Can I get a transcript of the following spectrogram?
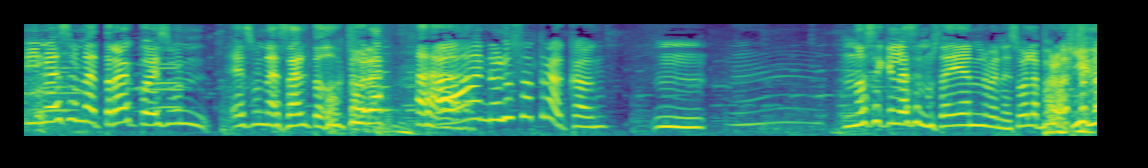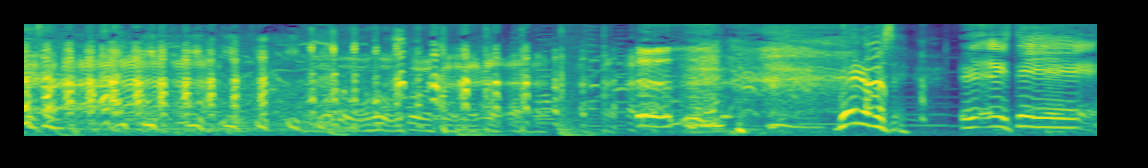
Y no es un atraco, es un, es un asalto, doctora. Ah, ¿no los atracan? Mm, no sé qué le hacen ustedes allá en Venezuela, pero aquí no Bueno, pues, este,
